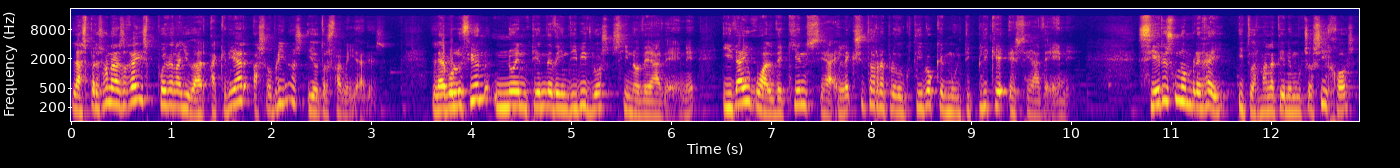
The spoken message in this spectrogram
Las personas gays pueden ayudar a criar a sobrinos y otros familiares. La evolución no entiende de individuos, sino de ADN, y da igual de quién sea el éxito reproductivo que multiplique ese ADN. Si eres un hombre gay y tu hermana tiene muchos hijos,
